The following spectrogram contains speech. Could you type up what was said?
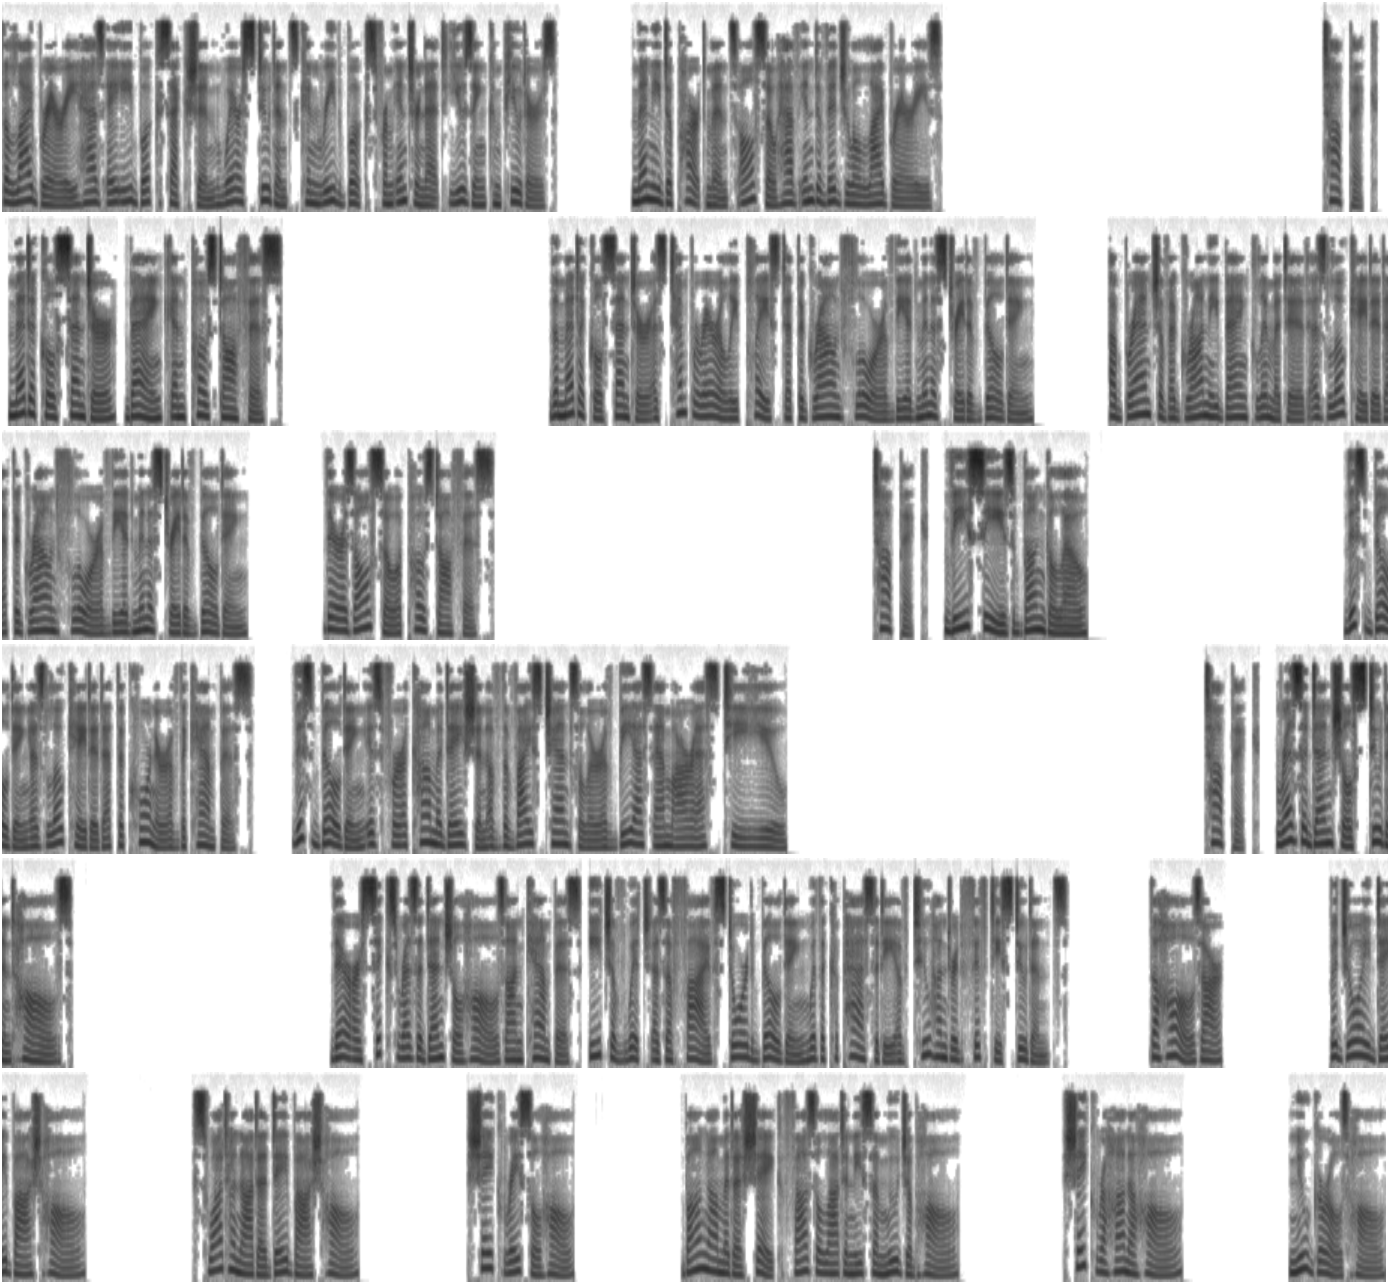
The library has a e-book section where students can read books from Internet using computers. Many departments also have individual libraries. Topic: Medical Center, Bank and Post Office. The medical center is temporarily placed at the ground floor of the administrative building. A branch of Agrani Bank Limited is located at the ground floor of the administrative building. There is also a post office. VC's bungalow This building is located at the corner of the campus. This building is for accommodation of the Vice-Chancellor of BSMRSTU. Residential student halls There are six residential halls on campus, each of which is a five-stored building with a capacity of 250 students. The halls are Bijoy Debauch Hall Swatanata Debauch Hall Sheikh Russel Hall Bangamata Sheikh Fazilatunnesa Mujib Hall Sheikh Rehana Hall New Girls Hall.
